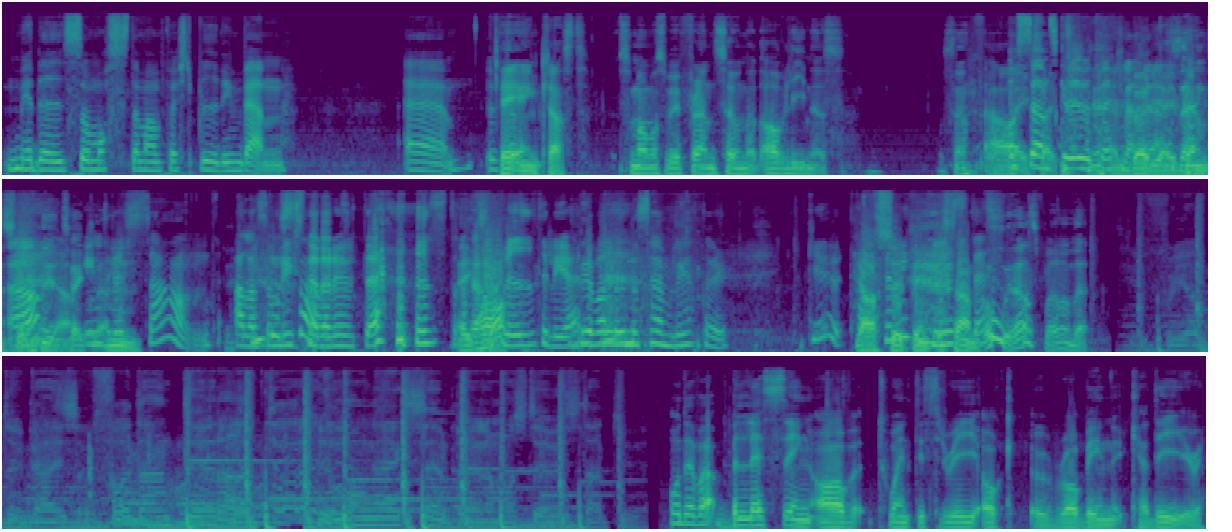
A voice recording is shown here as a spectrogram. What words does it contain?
med dig så måste man först bli din vän. Eh, Det är enklast. Så man måste bli friendzonad av Linus. Och sen, Ja, och sen ska vi utveckla Börja i det. sen, bensin. sen Ja. utveckla. Mm. Intressant. Alla som Intressant. lyssnar där ute. Strategi till er. Det var Linus hemligheter. Gud, tack Ja, så mycket. superintressant. Justus. Oh, det var spännande. Och det var Blessing av 23 och Robin Kadir.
